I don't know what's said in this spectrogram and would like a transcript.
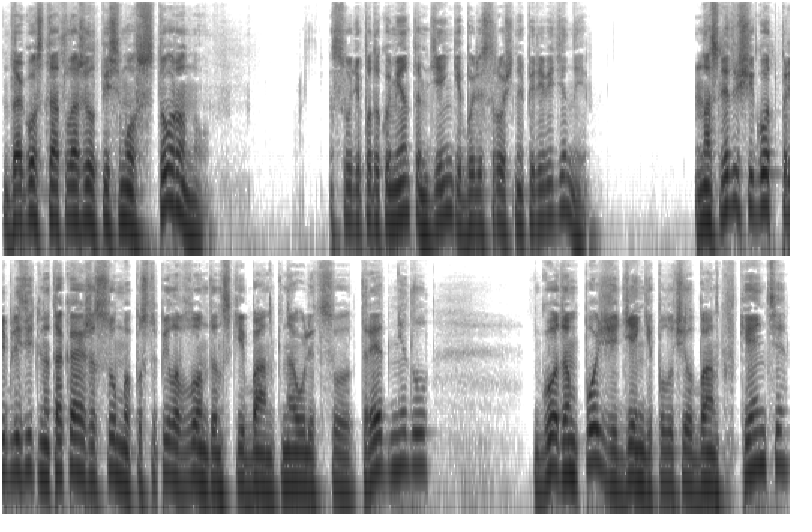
Дагоста отложил письмо в сторону. Судя по документам, деньги были срочно переведены. На следующий год приблизительно такая же сумма поступила в лондонский банк на улицу Треднидл. Годом позже деньги получил банк в Кенте.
